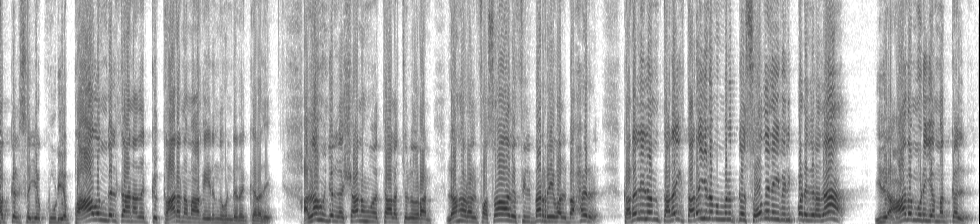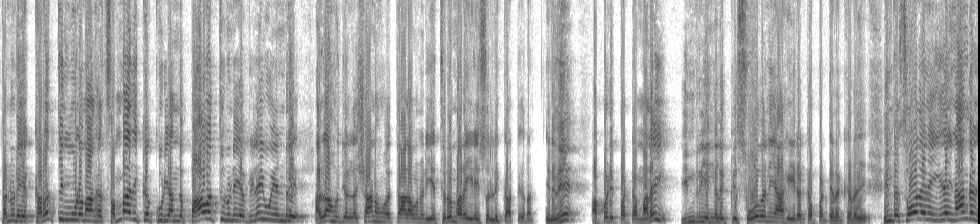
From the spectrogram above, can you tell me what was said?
மக்கள் செய்யக்கூடிய பாவங்கள் தான் அதற்கு காரணமாக இருந்து கொண்டிருக்கிறது. அல்லாஹு ஜல்ல ஷானஹு தஆலா சொல்லுகிறான் லஹரல் ஃபசாது ஃபில் பர்ரி வல் பஹர். கடலிலும் தலை தரையிலும் உங்களுக்கு சோதனை வெளிப்படுகிறதா? இது ஆதமுடைய மக்கள் தன்னுடைய கரத்தின் மூலமாக சம்பாதிக்கக்கூடிய அந்த பாவத்தினுடைய விளைவு என்று அல்லாஹு ஜல்ல ஷானஹுவத்தால் அவனுடைய திருமறையிலே சொல்லி காட்டுகிறான். எனவே அப்படிப்பட்ட மலை இன்று எங்களுக்கு சோதனையாக இறக்கப்பட்டிருக்கிறது. இந்த சோதனை இதை நாங்கள்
